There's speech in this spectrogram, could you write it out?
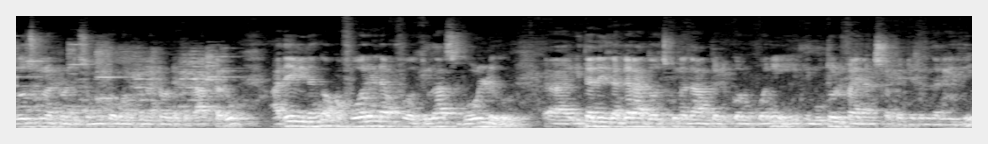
దోచుకున్నటువంటి సొమ్ముతో కొనుక్కున్నటువంటి ఒక ట్రాక్టరు. అదేవిధంగా ఒక four and half tolas gold ఇతని దగ్గర దోచుకున్న దాంతో కొనుక్కొని ఈ ముత్తూట్ ఫైనాన్స్లో పెట్టడం జరిగింది.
